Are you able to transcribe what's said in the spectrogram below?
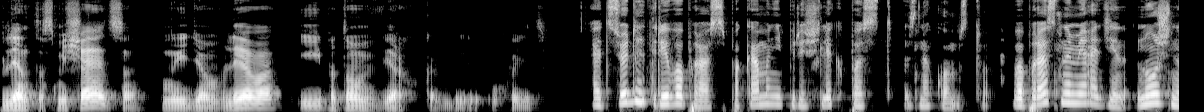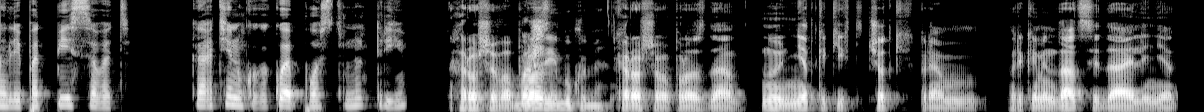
лента смещается, мы идем влево, и потом вверх как бы уходит. Отсюда три вопроса, пока мы не перешли к пост знакомству. Вопрос номер один. Нужно ли подписывать картинку, какой пост внутри? Хороший вопрос. Большими буквами. Хороший вопрос, да. Ну, нет каких-то четких прям рекомендаций, да или нет.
